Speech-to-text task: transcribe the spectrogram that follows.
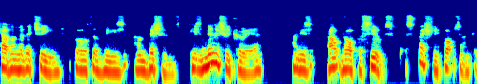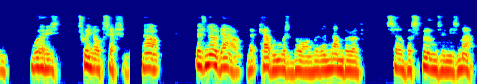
Cavan had achieved both of these ambitions. His military career and his outdoor pursuits, especially fox hunting, were his twin obsession. Now, there's no doubt that Cavan was born with a number of silver spoons in his mouth.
